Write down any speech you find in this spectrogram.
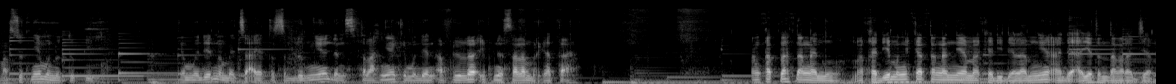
maksudnya menutupi. kemudian membaca ayat sebelumnya dan setelahnya kemudian Abdullah ibnu Salam berkata, Angkatlah tanganmu, maka dia mengangkat tangannya, maka di dalamnya ada ayat tentang rajam.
